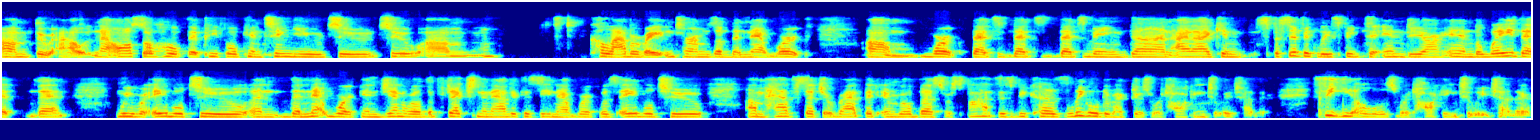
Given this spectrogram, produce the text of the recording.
um, throughout. And I also hope that people continue to, to um, collaborate in terms of the network um, work that's that's that's being done, and I can specifically speak to NDRN. The way that that we were able to, and the network in general, the Protection and Advocacy Network, was able to um, have such a rapid and robust response is because legal directors were talking to each other, CEOs were talking to each other.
